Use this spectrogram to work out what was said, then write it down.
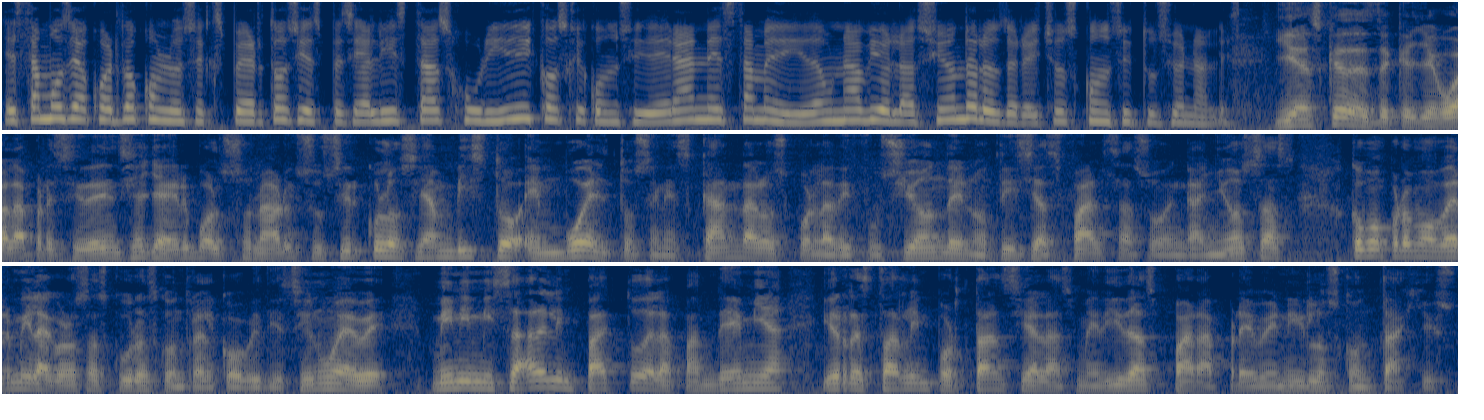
Estamos de acuerdo con los expertos y especialistas jurídicos que consideran esta medida una violación de los derechos constitucionales. Y es que desde que llegó a la presidencia, Jair Bolsonaro y sus círculos se han visto envueltos en escándalos por la difusión de noticias falsas o engañosas, como promover milagrosas curas contra el COVID-19, minimizar el impacto de la pandemia y restarle importancia a las medidas para prevenir los contagios.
